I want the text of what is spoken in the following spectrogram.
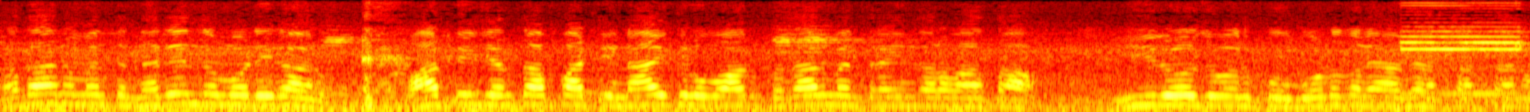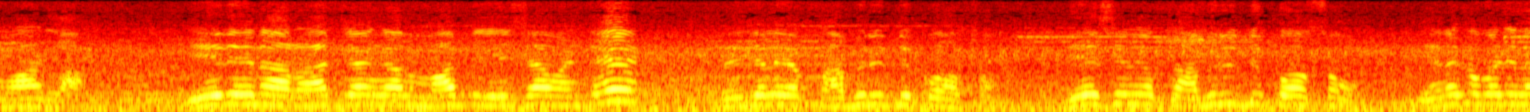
ప్రధానమంత్రి నరేంద్ర మోడీ గారు భారతీయ జనతా పార్టీ నాయకులు వారు ప్రధానమంత్రి అయిన తర్వాత ఈ రోజు వరకు మూడు వందల యాభై చట్టాన్ని వాడలా. ఏదైనా రాజ్యాంగాలు మార్పు చేశామంటే ప్రజల యొక్క అభివృద్ధి కోసం దేశం యొక్క అభివృద్ధి కోసం వెనకబడిన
